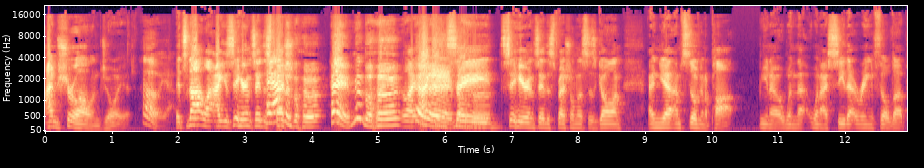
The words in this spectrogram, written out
I'm sure I'll enjoy it. Oh yeah. It's not like I can sit here and say the Hey, I special. remember her. Hey, remember her? Like hey, I can say, her. sit here and say the specialness is gone, and yet I'm still gonna pop. You know, when that when I see that ring filled up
